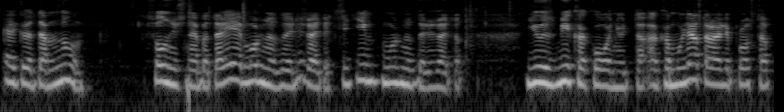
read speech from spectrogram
как это, ну, солнечная батарея, можно заряжать от сети, можно заряжать от USB какого-нибудь аккумулятора или просто...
